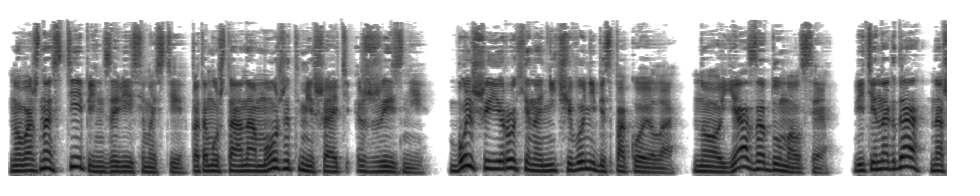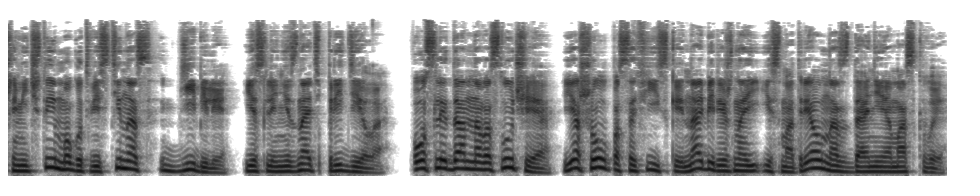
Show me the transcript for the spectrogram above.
но важна степень зависимости, потому что она может мешать жизни. Больше Ерохина ничего не беспокоило, но я задумался. Ведь иногда наши мечты могут вести нас к гибели, если не знать предела. После данного случая я шел по Софийской набережной и смотрел на здания Москвы.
